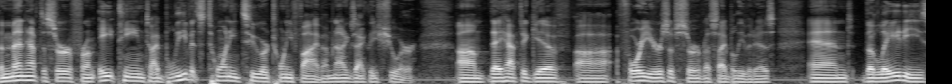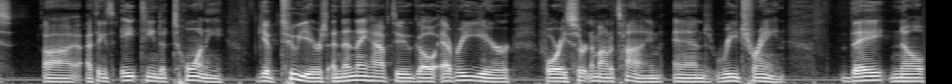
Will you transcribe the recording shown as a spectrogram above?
The men have to serve from 18 to I believe it's 22 or 25. I'm not exactly sure. Um, they have to give uh, four years of service, I believe it is, and the ladies, uh, I think it's 18 to 20, give two years, and then they have to go every year for a certain amount of time and retrain they know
